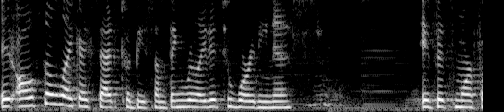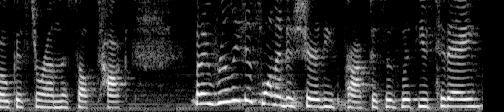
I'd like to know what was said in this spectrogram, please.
It also, like I said, could be something related to worthiness if it's more focused around the self talk. But I really just wanted to share these practices with you today.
